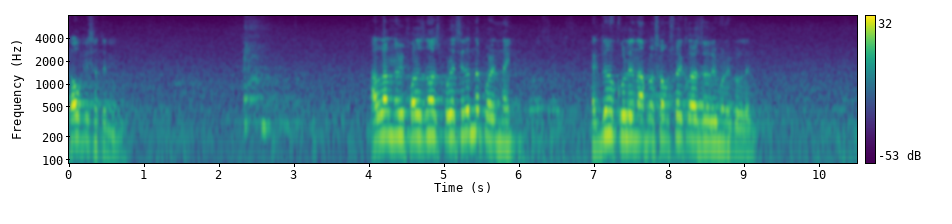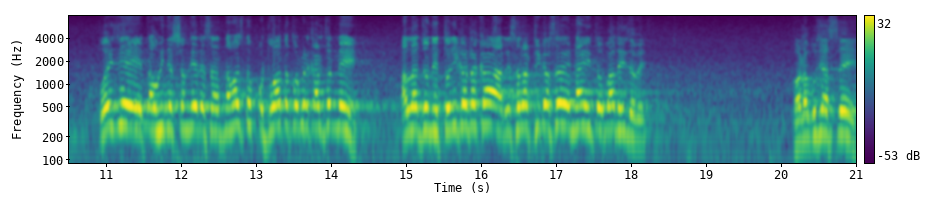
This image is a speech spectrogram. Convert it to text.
কাউকে সাথে নিয়ে না। আল্লাহ নবী ফরজ নামাজ পড়েছিলেন না পড়েন নাই? একদিনও করলেন আপনার সংশয় করা জরুরি মনে করলেন। ওই যে তাওহিদের সঙ্গে রেসালাত নামাজ তো দোয়া তো করবেন কার জন্যে? আল্লাহর জন্যে। তরিকাটা কার? রেসালাত ঠিক আছে? নাই তো বাদ হয়ে যাবে। কটা বুঝে আসছে?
